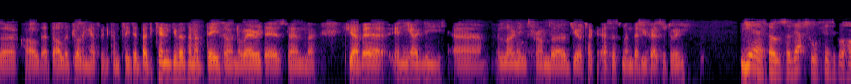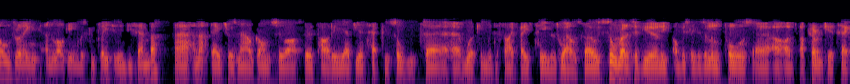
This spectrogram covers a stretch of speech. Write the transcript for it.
uh, call that all the drilling has been completed, but can you give us an update on where it is and uh, if you have uh, any early learnings from the geotech assessment that you guys are doing? Yeah. So so the actual physical hole drilling and logging was completed in December. uh, And that data has now gone to our third-party uh, geotech consultant, uh, uh, working with the site-based team as well. So it's still relatively early. Obviously, there's a little pause. Uh, Our current geotech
